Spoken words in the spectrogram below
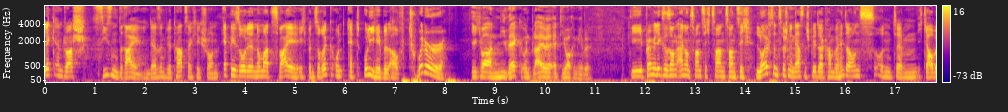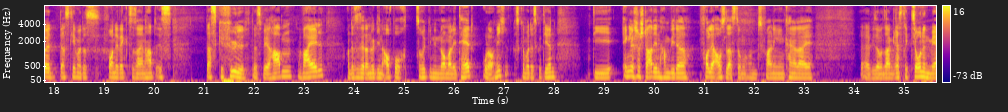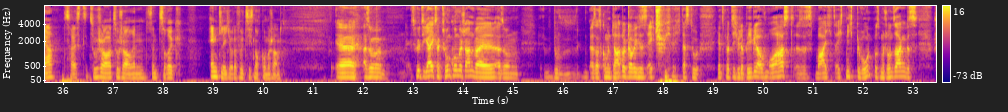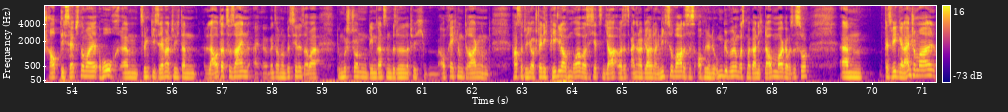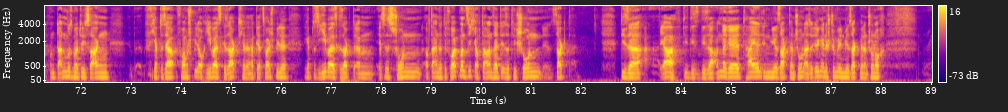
Lick and Rush Season 3, in der sind wir tatsächlich schon. Episode Nummer 2. Ich bin zurück und Ed Uli Hebel auf Twitter. Ich war nie weg und bleibe Ed Joachim Hebel. Die Premier League Saison 21-22 läuft inzwischen. Den ersten Spieltag haben wir hinter uns und ähm, ich glaube, das Thema, das vorneweg zu sein hat, ist das Gefühl, das wir haben, weil, und das ist ja dann wirklich ein Aufbruch zurück in die Normalität oder auch nicht, das können wir diskutieren, die englischen Stadien haben wieder volle Auslastung und vor allen Dingen keinerlei, äh, wie soll man sagen, Restriktionen mehr. Das heißt, die Zuschauer, Zuschauerinnen sind zurück. Endlich, oder fühlt es sich noch komisch an? Äh, also, es fühlt sich ehrlich gesagt schon komisch an, weil, also, du, also als Kommentator, glaube ich, ist es echt schwierig, dass du jetzt plötzlich wieder Pegel auf dem Ohr hast. Also das war ich jetzt echt nicht gewohnt, muss man schon sagen. Das schraubt dich selbst nochmal hoch, ähm, zwingt dich selber natürlich dann lauter zu sein, äh, wenn es auch nur ein bisschen ist, aber du musst schon dem Ganzen ein bisschen natürlich auch Rechnung tragen und hast natürlich auch ständig Pegel auf dem Ohr, was ich jetzt ein Jahr, was jetzt eineinhalb Jahre lang nicht so war. Das ist auch wieder eine Umgewöhnung, was man gar nicht glauben mag, aber es ist so. Ähm, deswegen allein schon mal und dann muss man natürlich sagen, ich habe das ja vor dem Spiel auch jeweils gesagt, ich hatte, ja zwei Spiele, ich habe das jeweils gesagt, ähm, es ist schon, auf der einen Seite freut man sich, auf der anderen Seite ist natürlich schon, sagt dieser, ja, die, die, dieser andere Teil in mir sagt dann schon, also irgendeine Stimme in mir sagt mir dann schon noch,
